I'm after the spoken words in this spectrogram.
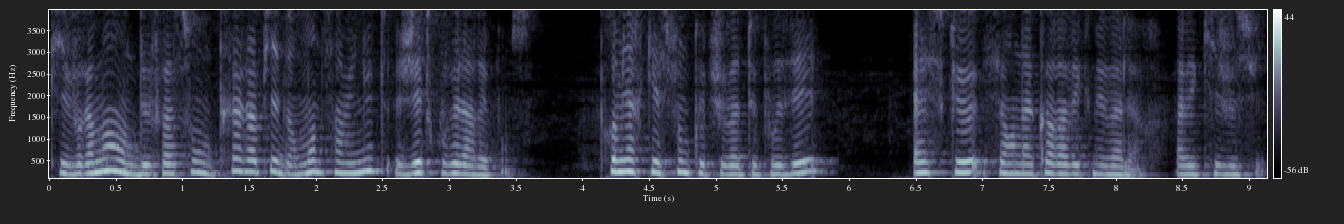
qui vraiment de façon très rapide, en moins de 5 minutes, j'ai trouvé la réponse. Première question que tu vas te poser, est-ce que c'est en accord avec mes valeurs, avec qui je suis?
